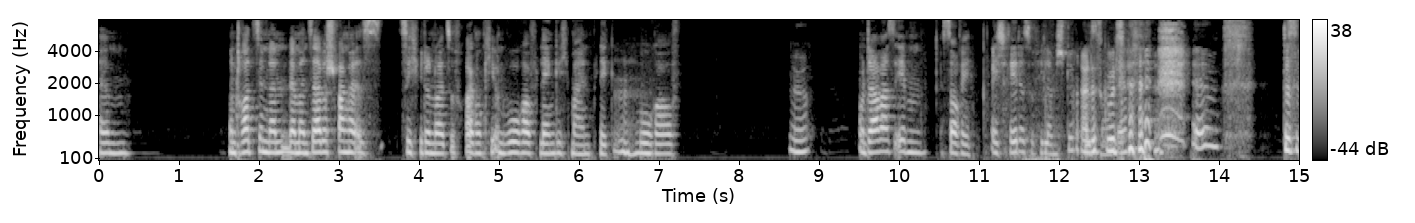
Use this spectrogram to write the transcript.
Ähm, und trotzdem dann, wenn man selber schwanger ist, sich wieder neu zu fragen, okay, und worauf lenke ich meinen Blick? Mhm. Worauf? Ja. Und da war es eben, sorry, ich rede so viel am Stück. Alles gut. Ähm, das,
